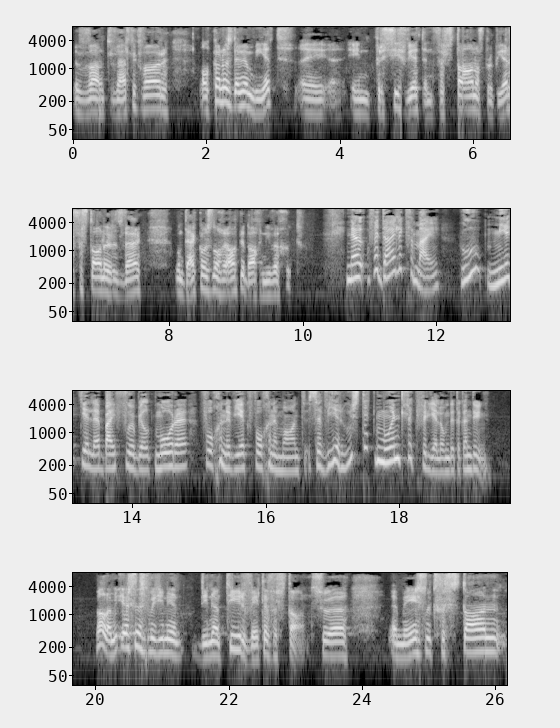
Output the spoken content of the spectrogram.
want werklik waar al kan ons dinge meet uh, en presies weet en verstaan of probeer verstaan hoe dit werk, ontdek ons nog elke dag nuwe goed. Nou, verduidelik vir my, hoe meet julle byvoorbeeld môre, volgende week, volgende maand se weer? Hoe's dit moontlik vir julle om dit te kan doen? Wel, eerstens moet jy die natuurwette verstaan. So 'n mens moet verstaan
